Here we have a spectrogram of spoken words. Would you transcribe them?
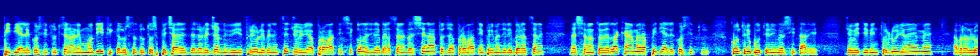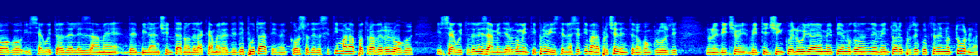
PDL Costituzionale modifica lo Statuto speciale della Regione Friuli Venezia Giulia, approvato in seconda deliberazione dal Senato, già approvato in prima deliberazione dal Senato dalla Camera, PDL Costitu- Contributi Universitari. Giovedì 21 luglio M avrà luogo il seguito dell'esame del bilancio interno della Camera dei Deputati. Nel corso della settimana potrà avere luogo il seguito dell'esame di argomenti previsti nella settimana precedente non conclusi. Lunedì 25 luglio MPM con un'eventuale prosecuzione notturna.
